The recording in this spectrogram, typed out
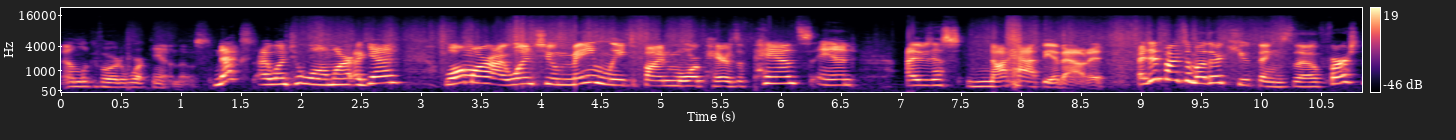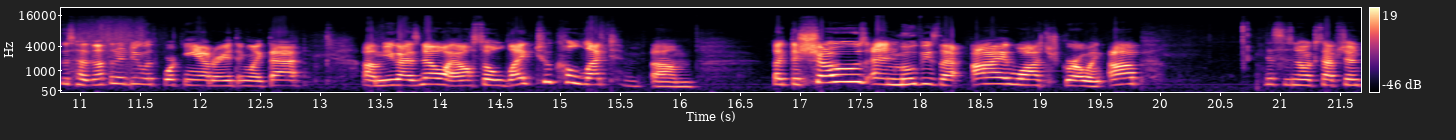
And I'm looking forward to working on those. Next, I went to Walmart. Again, Walmart I went to mainly to find more pairs of pants and I'm just not happy about it. I did find some other cute things though. First, this has nothing to do with working out or anything like that. Um, you guys know I also like to collect um, like the shows and movies that I watched growing up. This is no exception.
